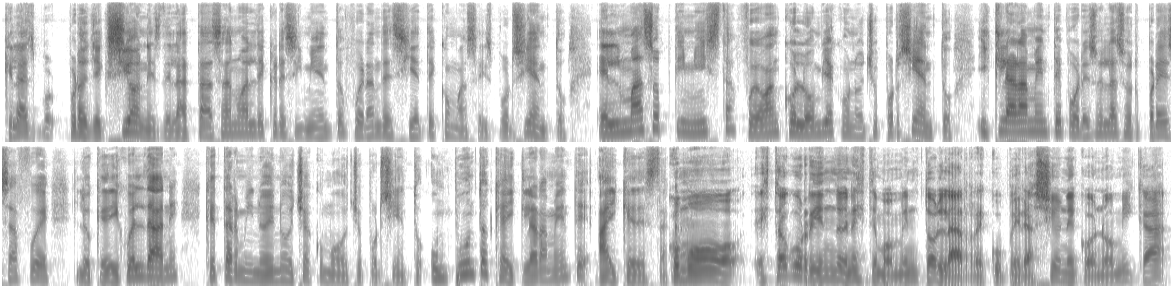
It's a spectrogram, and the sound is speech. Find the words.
que las pro- proyecciones de la tasa anual de crecimiento fueran de 7,6%. El más optimista fue Bancolombia con 8% y claramente por eso la sorpresa fue lo que dijo el DANE, que terminó en 8,8%. Un punto que ahí claramente hay que destacar. Como está ocurriendo en este momento, la recuperación económica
